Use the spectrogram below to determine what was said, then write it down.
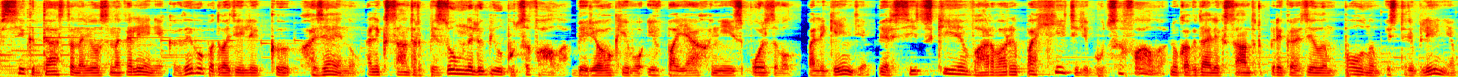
всегда становился на колени, когда его подводили к хозяину. Александр безумно любил Буцефала, берег его и в боях не использовал. По легенде, персидские варвары похитили Буцефала, но когда Александр пригрозил им полным истреблением,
